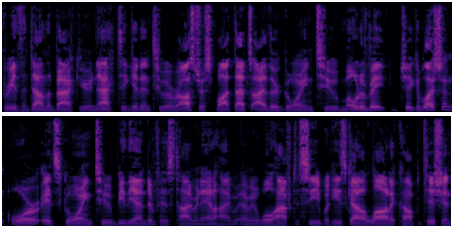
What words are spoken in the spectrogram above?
breathing down the back of your neck to get into a roster spot, that's either going to motivate Jacob Larsson or it's going to be the end of his time in Anaheim. I mean, we'll have to see, but he's got a lot of competition,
